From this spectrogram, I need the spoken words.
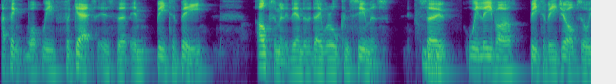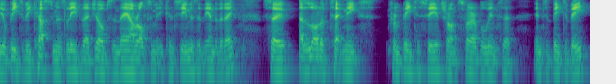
I think what we forget is that in B two B, ultimately at the end of the day, we're all consumers. So mm-hmm. We leave our B2B jobs or your B2B customers leave their jobs and they are ultimately consumers at the end of the day. So a lot of techniques from B2C are transferable into into B2B.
